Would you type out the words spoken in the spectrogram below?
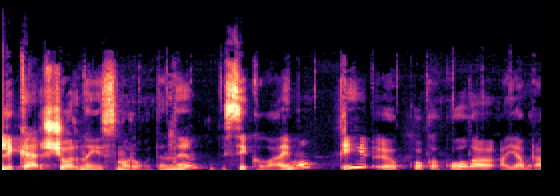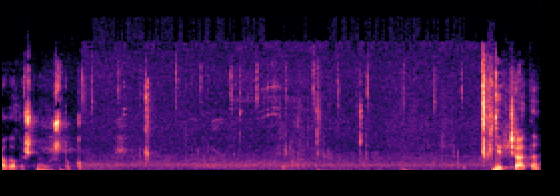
лікер з чорної смородини, сік лайму і е, Кока-Кола, а я брала вишневу штуку. Дівчата,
